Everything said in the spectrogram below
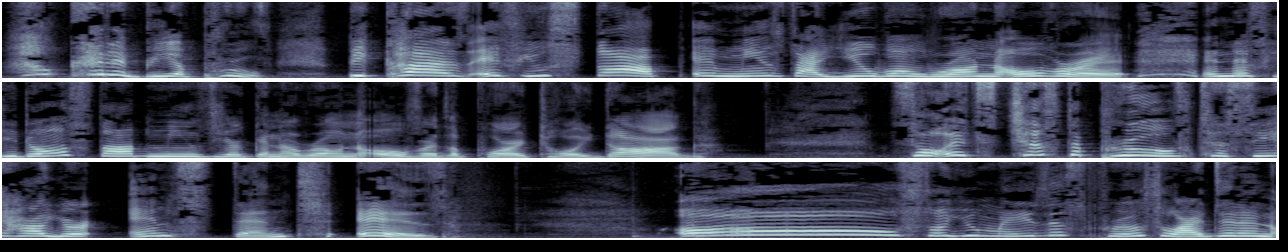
How could it be a proof? Because if you stop, it means that you won't run over it. And if you don't stop, means you're going to run over the poor toy dog. So it's just a proof to see how your instinct is. Oh, so you made this proof so I didn't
